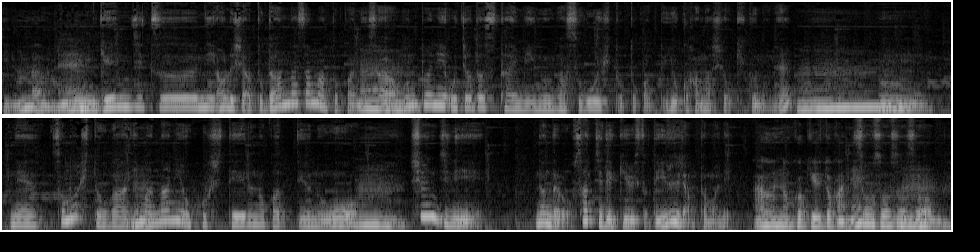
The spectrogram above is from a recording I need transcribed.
いるんだようん、ね。現実にあるしあと旦那様とかにさ、うん本当にお茶出すタイミングがすごい人とかってよく話を聞くのね。うーうんんでその人が今うん何を欲しているのかっていうのを、うん瞬時に何だろう察知できる人っているじゃんたまに。あうんの呼吸とかね。そうそうそうそう、ん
